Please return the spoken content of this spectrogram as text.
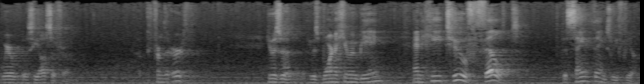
where was he also from? From the earth. He was, a, he was born a human being, and he too felt the same things we feel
